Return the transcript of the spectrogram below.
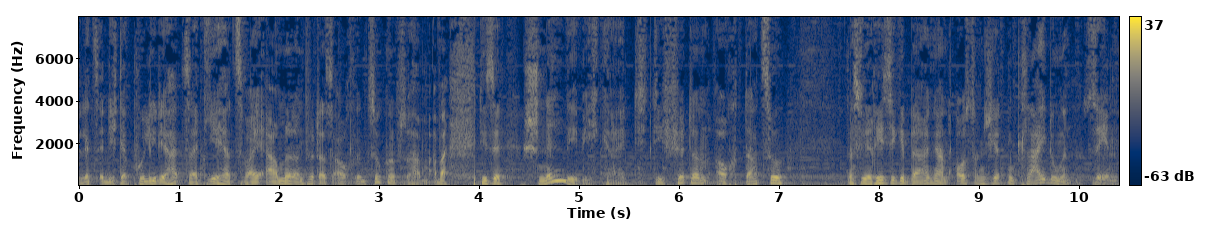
letztendlich der Pulli, der hat seit jeher zwei Ärmel und wird das auch in Zukunft so haben. Aber diese Schnelllebigkeit, die führt dann auch dazu, dass wir riesige Berge an ausrangierten Kleidungen sehen.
